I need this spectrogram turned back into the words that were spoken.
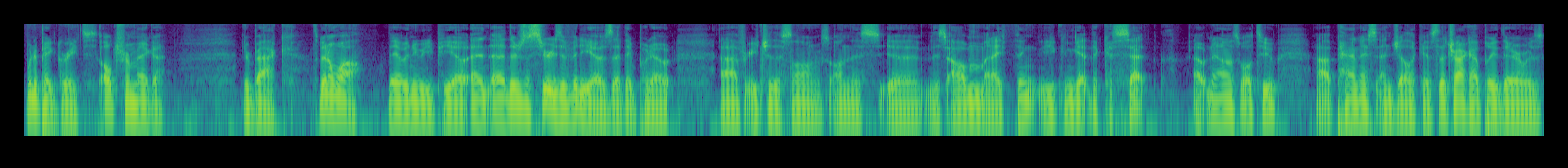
Winnipeg Greats. Ultra Mega. They're back. It's been a while. They have a new EP out, and uh, there's a series of videos that they put out uh, for each of the songs on this uh, this album. And I think you can get the cassette out now as well too. Uh, Panis Angelicus. The track I played there was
